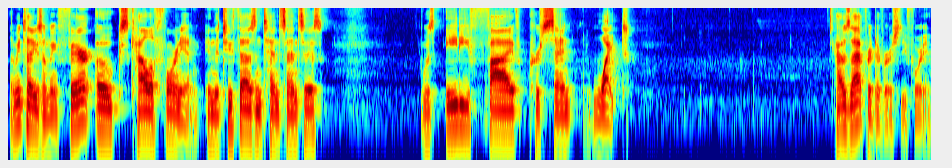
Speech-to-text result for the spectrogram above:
Let me tell you something. Fair Oaks, California, in the 2010 census was 85% white. How's that for diversity for you?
